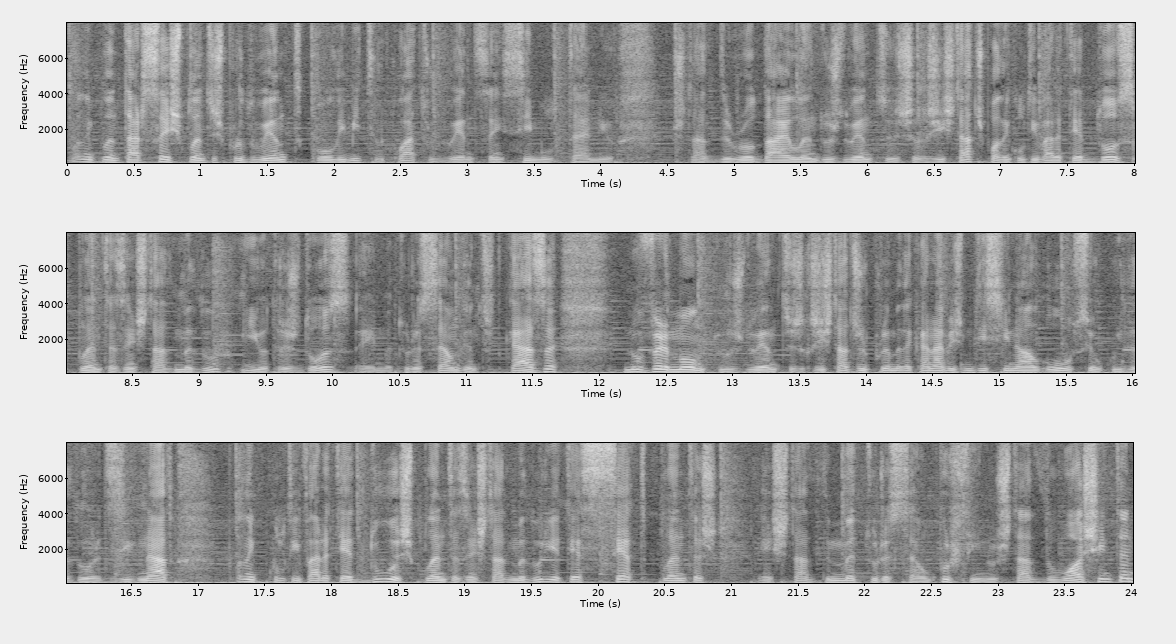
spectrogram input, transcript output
podem plantar 6 plantas por doente, com limite de 4 doentes em simultâneo. Estado de Rhode Island, os doentes registados podem cultivar até 12 plantas em estado maduro e outras 12 em maturação dentro de casa. No Vermont, os doentes registados no programa da cannabis medicinal ou o seu cuidador designado podem cultivar até duas plantas em estado maduro e até sete plantas em estado de maturação. Por fim, no estado de Washington,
